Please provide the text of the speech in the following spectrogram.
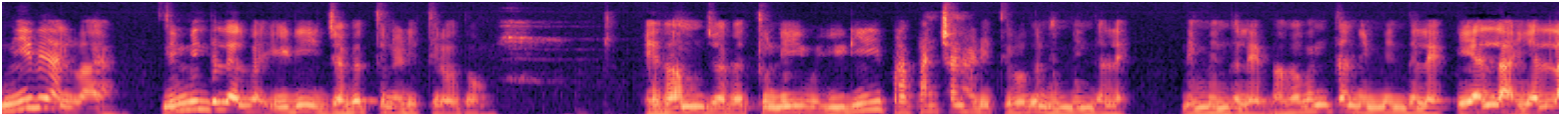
ನೀವೇ ಅಲ್ವಾ? ನಿಮ್ಮಿಂದಲೇ ಅಲ್ವಾ? ಇಡೀ ಜಗತ್ತು ನಡೀತಿರೋದು. ಇದಂ ಜಗತ್ತು, ನೀವು ಇಡೀ ಪ್ರಪಂಚ ನಡೀತಿರೋದು ನಿಮ್ಮಿಂದಲೇ. ನಿಮ್ಮಿಂದಲೇ, ಭಗವಂತ ನಿಮ್ಮಿಂದಲೇ. ಎಲ್ಲ ಎಲ್ಲ.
